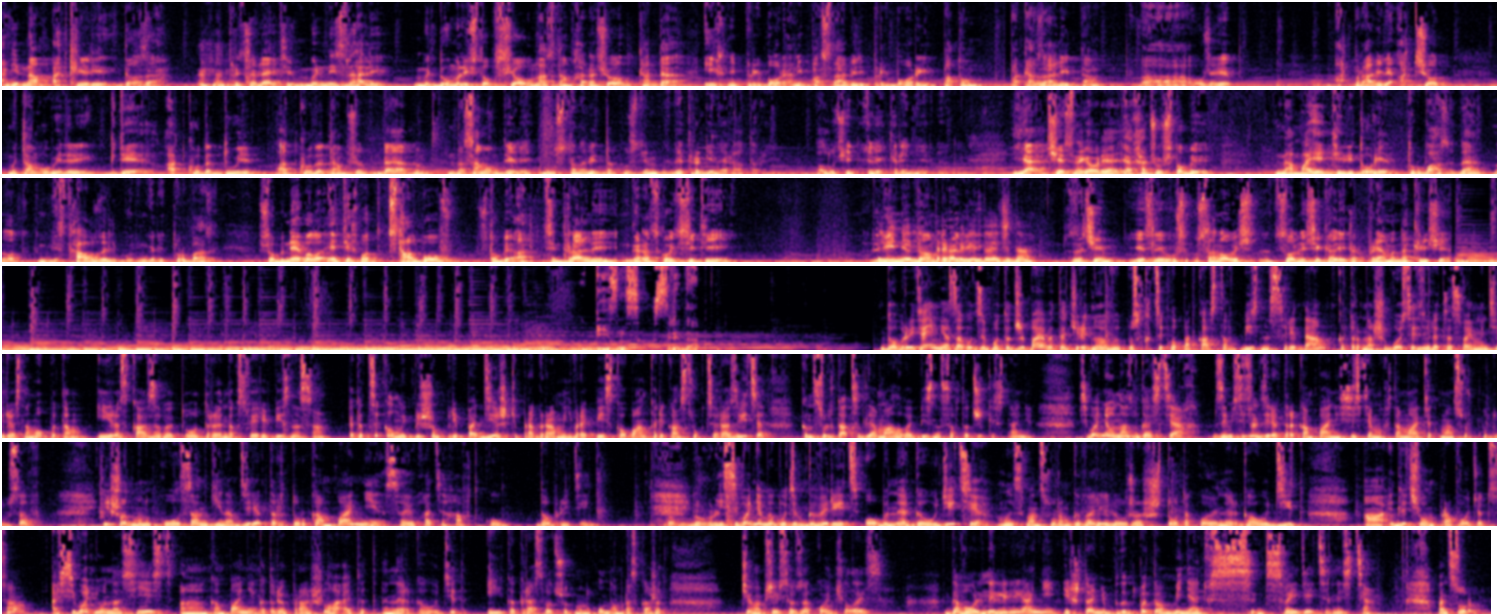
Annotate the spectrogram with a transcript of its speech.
они нам открыли глаза. Вот представляете, мы не знали, мы думали, что все у нас там хорошо, когда их приборы, они поставили приборы, потом показали, там а, уже отправили отчет, мы там увидели, где, откуда дует, откуда там что. Да, ну, на самом деле установить, допустим, ветрогенераторы, получить электроэнергию. Я, честно говоря, я хочу, чтобы на моей территории турбазы, да, ну, вот гестхаузы, или будем говорить турбазы, чтобы не было этих вот столбов, чтобы от центральной городской сети линию там провели. да. Зачем, если установишь солнечный коллектор прямо на крыше? Бизнес-среда. Добрый день, меня зовут Зибота Джибаева. Это очередной выпуск цикла подкастов «Бизнес-среда», в котором наши гости делятся своим интересным опытом и рассказывают о трендах в сфере бизнеса. Этот цикл мы пишем при поддержке программы Европейского банка реконструкции и развития «Консультации для малого бизнеса в Таджикистане». Сегодня у нас в гостях заместитель директора компании «Система Автоматик» Мансур Кудусов и Шодмункул Сангинов, директор туркомпании «Саюхати Хафткул». Добрый день. Добрый и день. сегодня мы будем говорить об энергоаудите. Мы с Мансуром говорили уже, что такое энергоаудит а, и для чего он проводится. А сегодня у нас есть а, компания, которая прошла этот энергоаудит, и как раз вот Шутмункул нам расскажет, чем вообще все закончилось, довольны ли они и что они будут потом менять в своей деятельности. Мансур,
